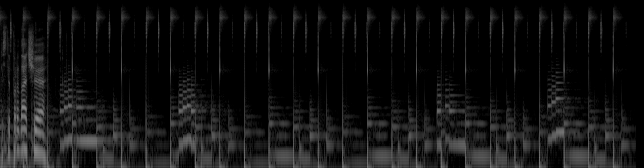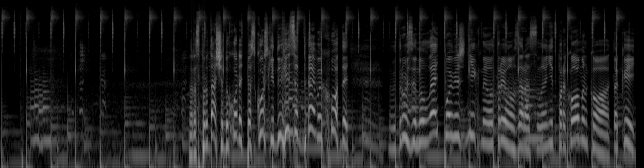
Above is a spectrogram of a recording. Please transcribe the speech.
Після передачі. Зараз передача доходить Пяскорський. Дивіться, де виходить. Друзі, ну ледь поміж ніг не отримав зараз Леонід Пархоменко. Такий.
